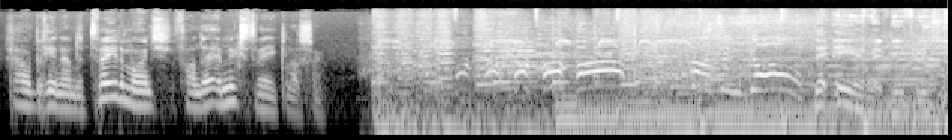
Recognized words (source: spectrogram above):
gaan we beginnen aan de tweede manche van de MX2-klasse. de eredivisie.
